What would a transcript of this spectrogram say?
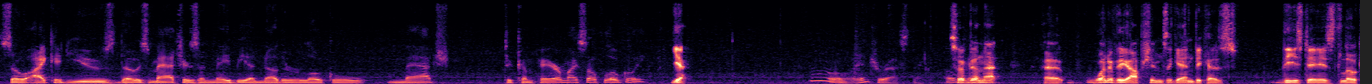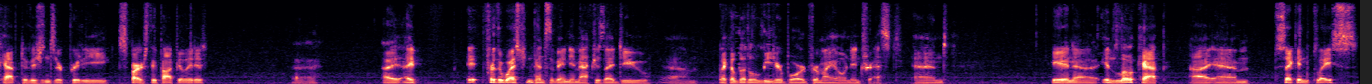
so I could use those matches and maybe another local match to compare myself locally. Yeah, Oh, interesting. So I've done that. Uh, one of the options, again, because these days low cap divisions are pretty sparsely populated. Uh, I, I it, for the Western Pennsylvania matches, I do um, like a little leaderboard for my own interest, and in uh, in low cap, I am second place,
